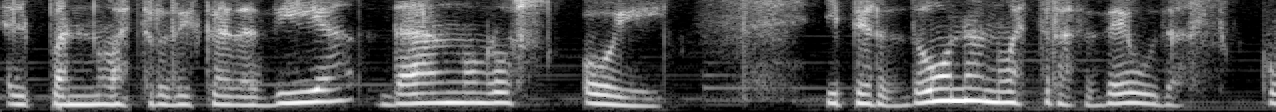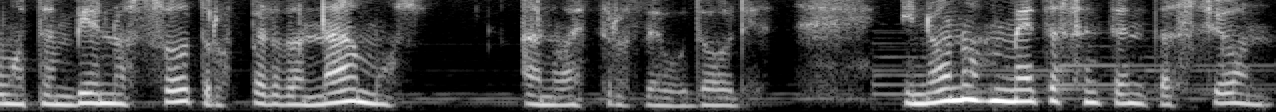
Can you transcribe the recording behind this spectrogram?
El pan nuestro de cada día, dánoslos hoy, y perdona nuestras deudas, como también nosotros perdonamos a nuestros deudores. Y no nos metas en tentación,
